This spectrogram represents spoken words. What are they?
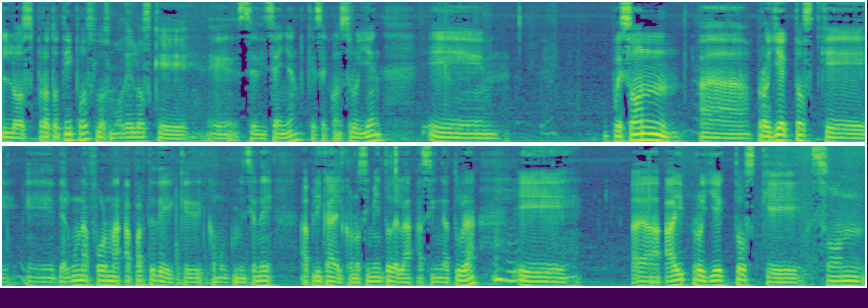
los prototipos, los modelos que eh, se diseñan, que se construyen, eh, pues son ah, proyectos que eh, de alguna forma, aparte de que, como mencioné, aplica el conocimiento de la asignatura, Ah, hay proyectos que son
